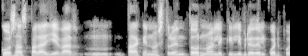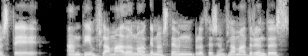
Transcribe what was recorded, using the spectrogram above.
cosas para llevar, mm, para que nuestro entorno, el equilibrio del cuerpo esté antiinflamado, ¿no? Que no esté en proceso inflamatorio. Entonces,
